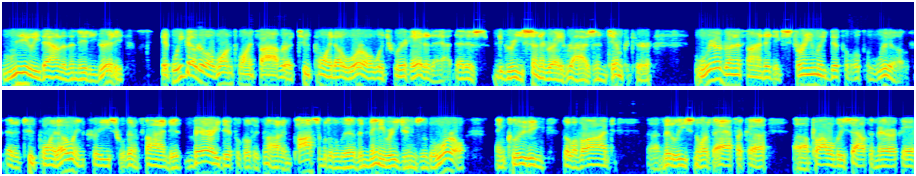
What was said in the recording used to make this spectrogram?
really down to the nitty gritty, if we go to a 1.5 or a 2.0 world, which we're headed at, that is degrees centigrade rise in temperature, we're going to find it extremely difficult to live. At a 2.0 increase, we're going to find it very difficult, if not impossible, to live in many regions of the world, including the Levant, uh, Middle East, North Africa, uh, probably South America,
